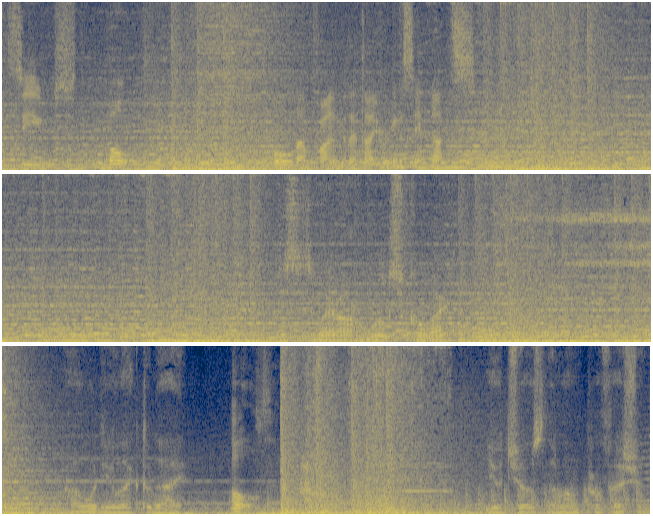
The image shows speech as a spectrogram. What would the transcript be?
It Seems bold. Bold, I'm fine with. I thought you were going to say nuts. This is where our worlds collide. How would you like to die? Old. You chose the wrong profession.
